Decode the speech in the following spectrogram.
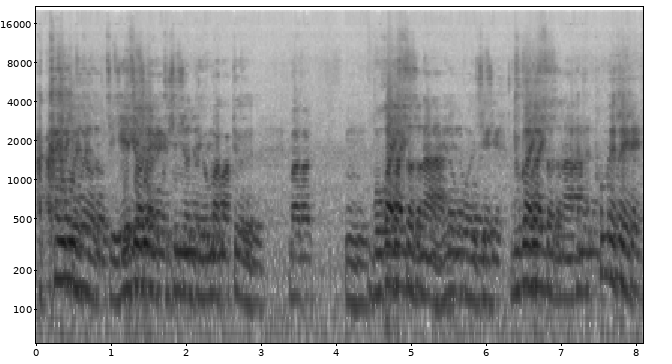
아카이브에서 예전에 90년대 음악들 막 음, 뭐가 있었나 이런 거 이제 누가 있었나 하는 포맷의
